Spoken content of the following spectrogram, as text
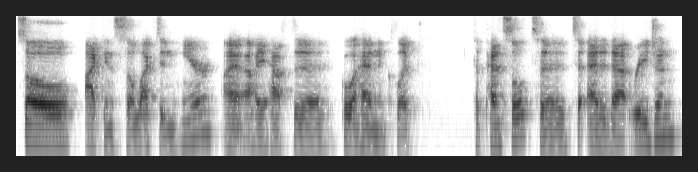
So I can select in here. I, I have to go ahead and click the pencil to, to edit that region.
